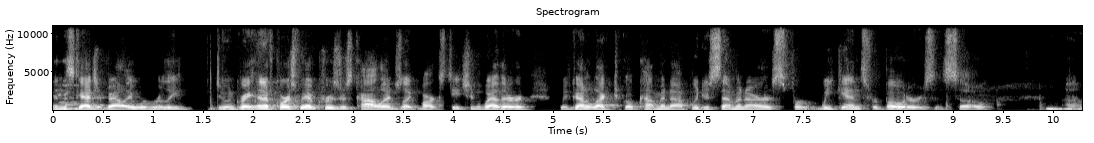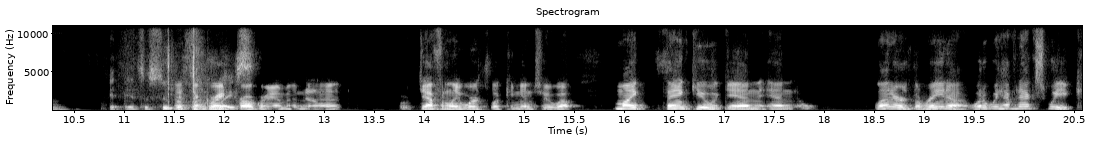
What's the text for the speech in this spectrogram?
in the Skagit Valley. We're really doing great. And of course, we have Cruisers College, like Mark's teaching weather. We've got electrical coming up. We do seminars for weekends for boaters. And so um, it, it's a super it's fun a great place. program and uh, definitely worth looking into. Well, Mike, thank you again. And Leonard, Lorena, what do we have next week?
